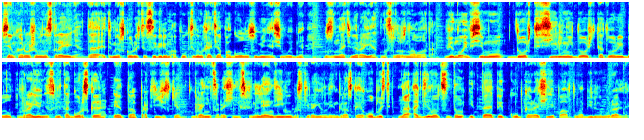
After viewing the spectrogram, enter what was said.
Всем хорошего настроения. Да, это «Мир скорости» с Игорем Апуктиным, хотя по голосу меня сегодня узнать, вероятно, сложновато. Виной всему дождь, сильный дождь, который был в районе Светогорска, это практически граница России с Финляндией, Выборгский район, Ленинградская область, на 11 этапе Кубка России по автомобильному ралли.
